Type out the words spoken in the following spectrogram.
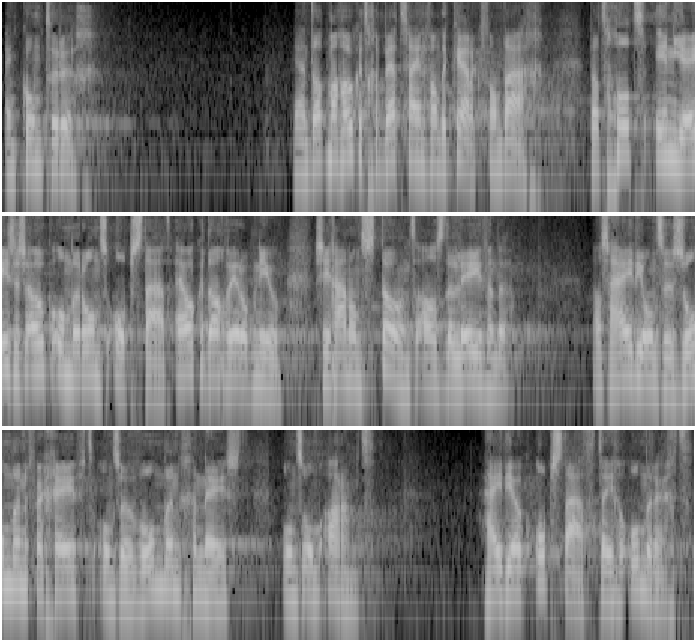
en kom terug. Ja, en dat mag ook het gebed zijn van de kerk vandaag. Dat God in Jezus ook onder ons opstaat, elke dag weer opnieuw. Zich aan ons toont als de levende. Als Hij die onze zonden vergeeft, onze wonden geneest, ons omarmt. Hij die ook opstaat tegen onrecht.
